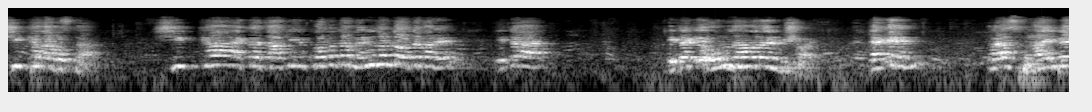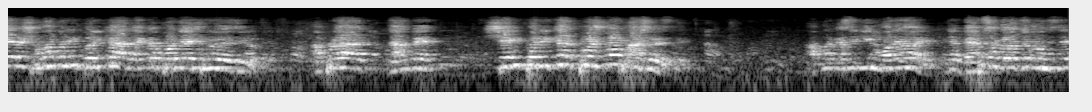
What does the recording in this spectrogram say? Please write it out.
শিক্ষা ব্যবস্থা। শিক্ষা একটা জাতির কতটা মেরুদণ্ড হতে পারে, এটা এটাকে অনুধাবনের বিষয়। দেখেন, ক্লাস ফাইভের সমাপনী পরীক্ষার একটা পর্যায়ে শুরু হয়েছিল। আপনারা জানবেন, সেই পরীক্ষার প্রশ্ন ফাঁস হয়েছে। আপনার কাছে কি মনে হয়, এটা ব্যবসা করার জন্য হয়েছে?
